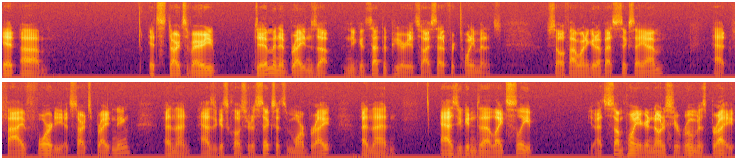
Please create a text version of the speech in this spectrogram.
it um it starts very dim and it brightens up, and you can set the period. So I set it for 20 minutes. So if I want to get up at 6 a.m. at 5:40, it starts brightening, and then as it gets closer to six, it's more bright, and then as you get into that light sleep, at some point you're going to notice your room is bright,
